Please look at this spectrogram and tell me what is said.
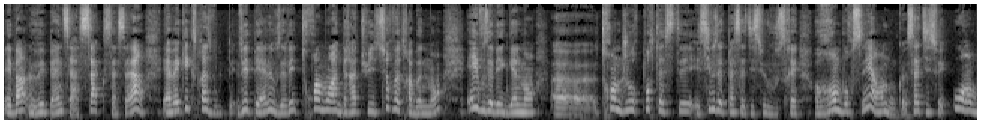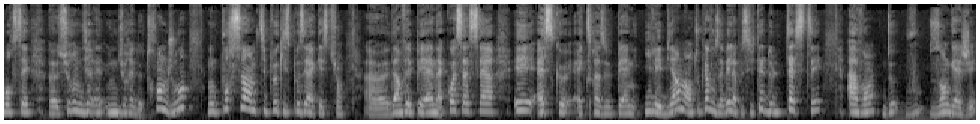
et eh ben le VPN c'est à ça que ça sert. Et avec ExpressVPN, vous avez 3 mois gratuits sur votre abonnement et vous avez également euh, 30 jours pour tester. Et si vous n'êtes pas satisfait, vous serez remboursé, hein, donc euh, satisfait ou remboursé euh, sur une, durée de 30 jours. Donc pour ceux un petit peu qui se posaient la question d'un VPN, à quoi ça sert et est-ce que ExpressVPN il est bien, mais en tout cas vous avez la possibilité de le tester avant de vous engager.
